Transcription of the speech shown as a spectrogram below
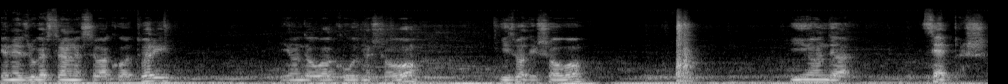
Jedna i druga strana se ovako otvori. I onda ovako uzmeš ovo. Izvadiš ovo. I onda cepaš.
